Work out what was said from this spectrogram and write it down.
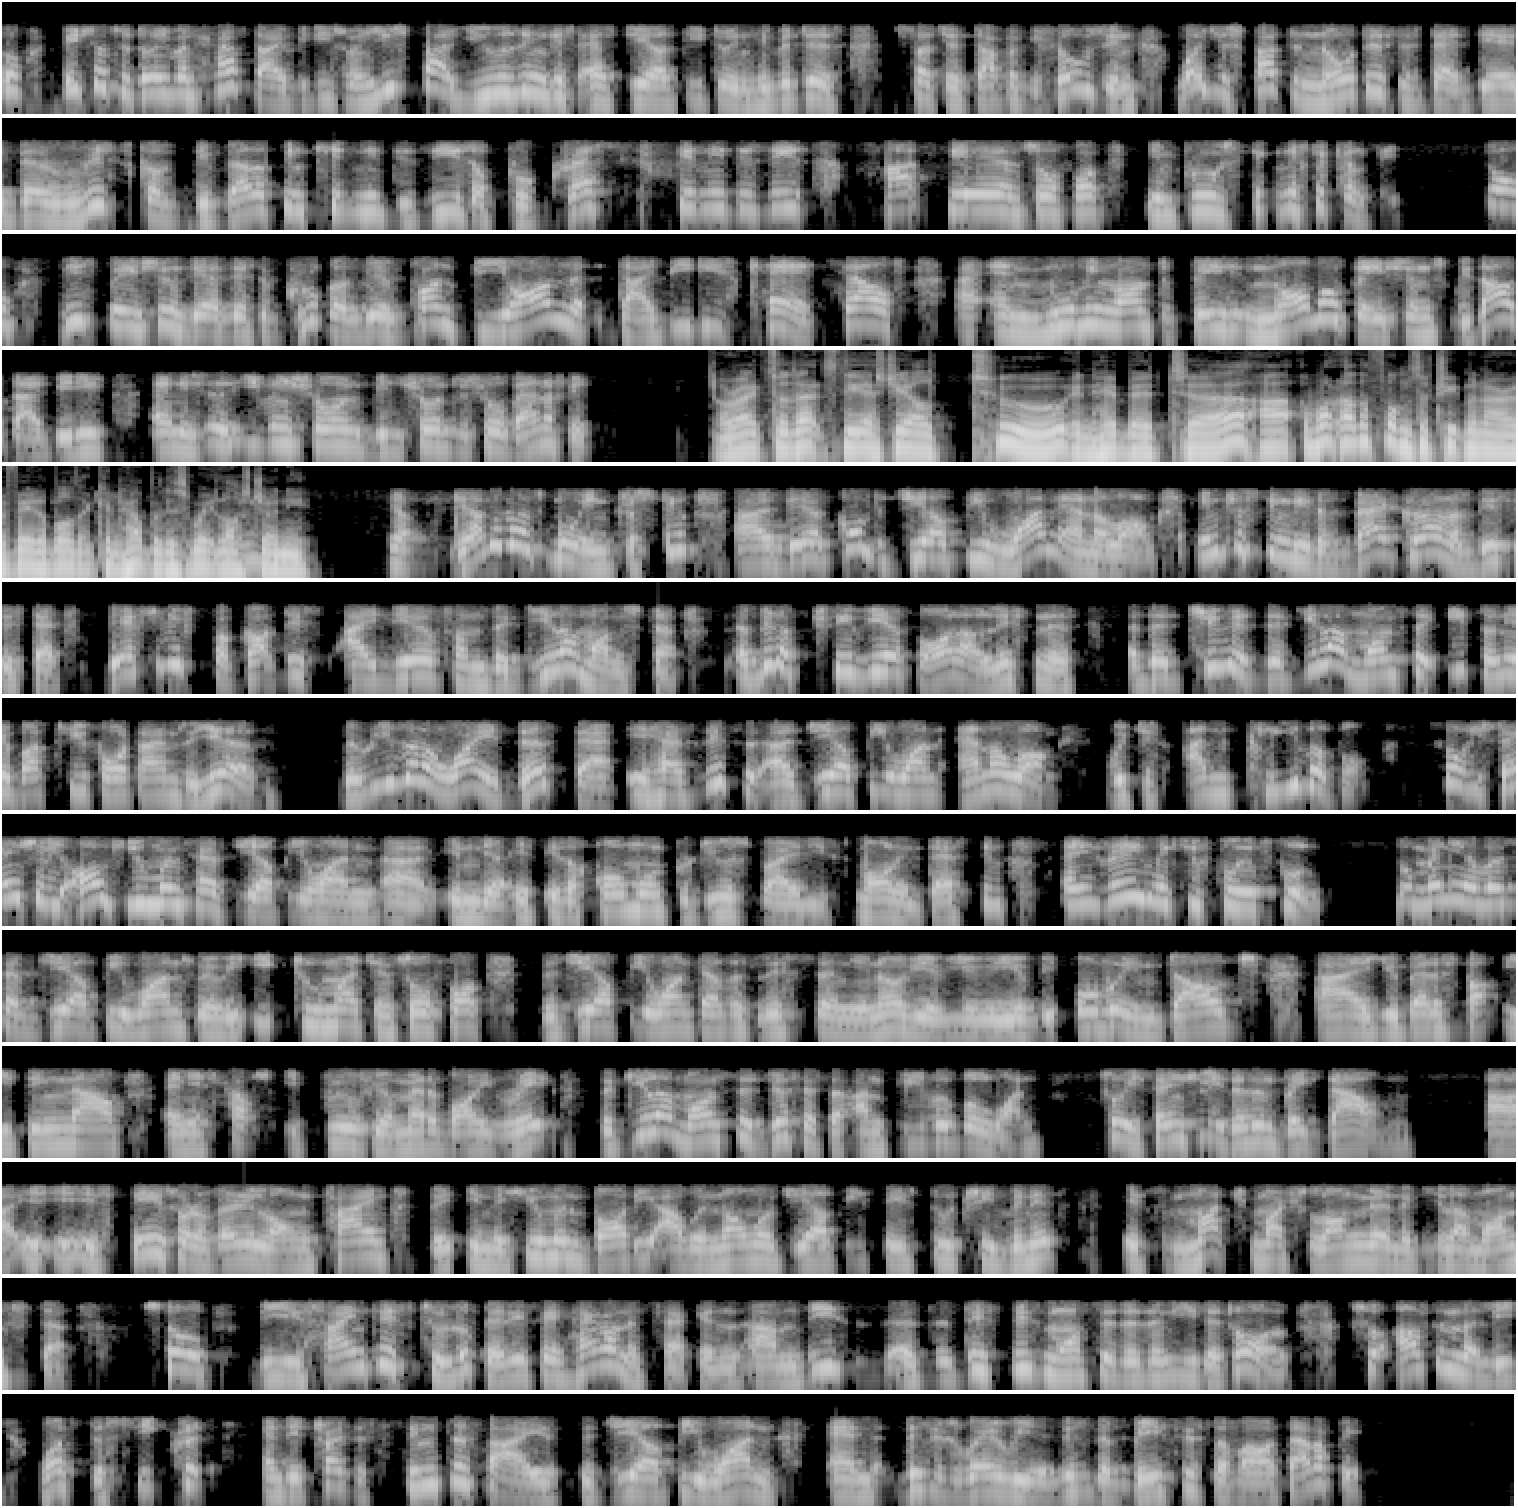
So patients who don't even have diabetes, when you start using these SGLT2 inhibitors, such as dapagliflozin, what you start to notice is that the risk of developing kidney disease or progressive kidney disease, heart failure, and so forth improves significantly. So these patients, there, there's a group of have gone beyond diabetes care itself uh, and moving on to normal patients without diabetes, and it's even shown been shown to show benefit. All right, so that's the SGL2 inhibitor. Uh, what other forms of treatment are available that can help with this weight loss journey? Yeah, the other one's more interesting. Uh, they are called the GLP-1 analogs. Interestingly, the background of this is that they actually forgot this idea from the Gila monster. A bit of trivia for all our listeners: uh, the trivia, the Gila monster eats only about three, four times a year. The reason why it does that, it has this uh, GLP-1 analog which is uncleavable. So essentially, all humans have GLP-1 uh, in there. It is a hormone produced by the small intestine, and it really makes you feel full. So many of us have GLP-1s when we eat too much and so forth. The GLP-1 tells us, listen, you know, you you you be overindulged, uh, you better stop eating now, and it helps improve your metabolic rate. The Gila Monster just has an uncleavable one, so essentially it doesn't break down. Uh, it, it, stays for a very long time. The, in the human body, our normal GLP stays two, three minutes. It's much, much longer in the Gila monster. So the scientists who looked at it say, hang on a second, um, these, uh, this, this monster doesn't eat at all. So ultimately, what's the secret? And they try to synthesize the GLP-1, and this is where we, this is the basis of our therapy.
